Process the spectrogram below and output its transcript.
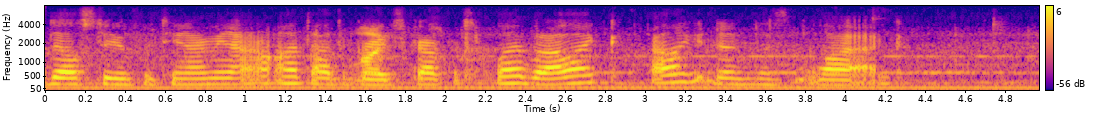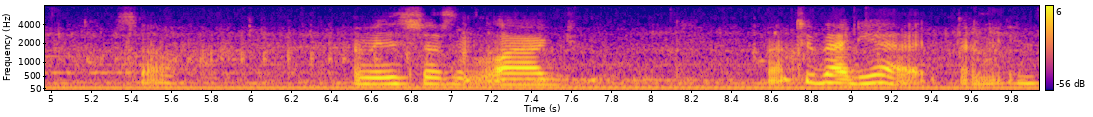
Dell Studio 15. I mean, I don't have to have the greatest graphics to play, but I like, I like it that it doesn't lag. So, I mean, this doesn't lag. Not too bad yet. I mean,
